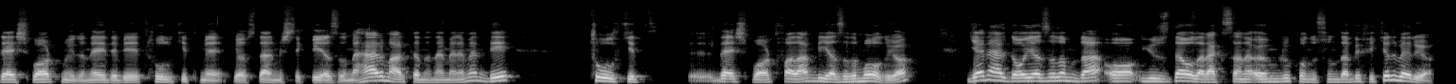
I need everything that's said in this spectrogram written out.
dashboard muydu neydi bir toolkit mi göstermiştik bir yazılımı. Her markanın hemen hemen bir toolkit, e, dashboard falan bir yazılımı oluyor. Genelde o yazılım da o yüzde olarak sana ömrü konusunda bir fikir veriyor.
